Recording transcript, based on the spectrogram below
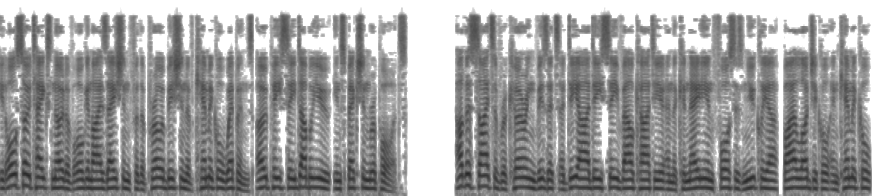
It also takes note of Organization for the Prohibition of Chemical Weapons inspection reports. Other sites of recurring visits are DRDC Valcartier and the Canadian Forces Nuclear, Biological and Chemical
